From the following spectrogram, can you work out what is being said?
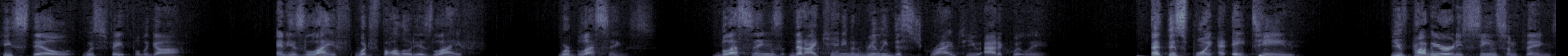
He still was faithful to God. And his life, what followed his life, were blessings. Blessings that I can't even really describe to you adequately. At this point, at 18, you've probably already seen some things.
